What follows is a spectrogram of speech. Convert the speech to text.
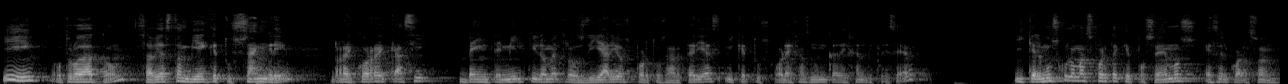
Y otro dato, ¿sabías también que tu sangre recorre casi 20.000 kilómetros diarios por tus arterias y que tus orejas nunca dejan de crecer? Y que el músculo más fuerte que poseemos es el corazón,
